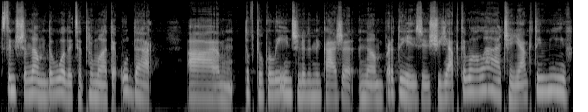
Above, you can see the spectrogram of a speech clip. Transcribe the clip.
з тим, що нам доводиться тримати удар. А, Тобто, коли інша людина каже нам претензію, що як ти могла, чи як ти міг,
